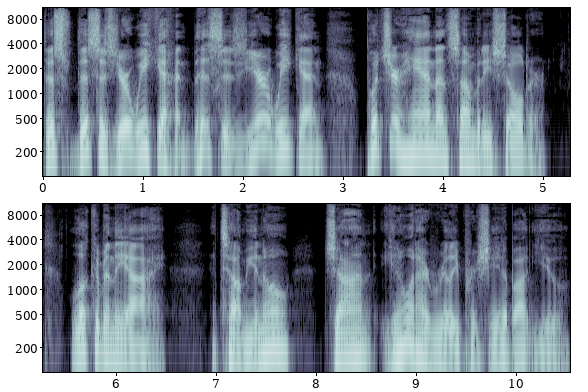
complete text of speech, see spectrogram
this this is your weekend. This is your weekend. Put your hand on somebody's shoulder. Look them in the eye and tell them, you know, John, you know what I really appreciate about you?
